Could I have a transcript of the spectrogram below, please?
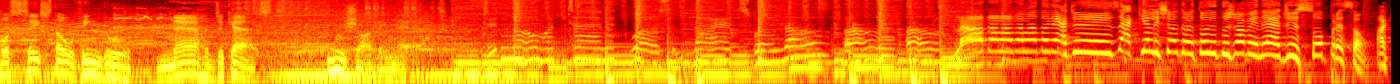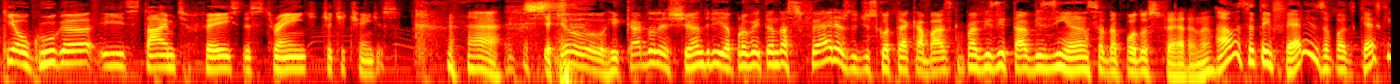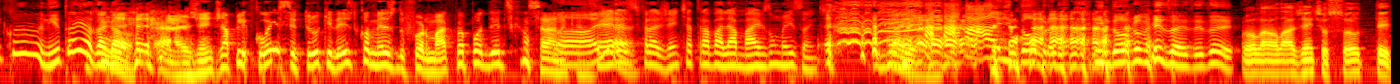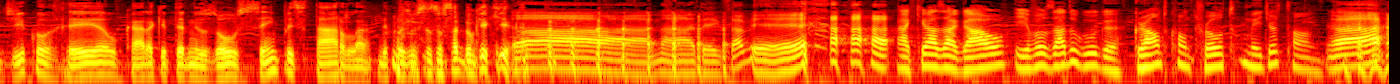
Você está ouvindo Nerdcast no Jovem Nerd. Didn't know what time it was, the lights were low. Oh, Aqui é Alexandre Antônio do Jovem Nerd, sou pressão. Aqui é o Guga e it's time to face the strange ch changes. É. E aqui é o Ricardo Alexandre aproveitando as férias do Discoteca Básica para visitar a vizinhança da Podosfera, né? Ah, você tem férias no podcast? Que coisa bonita aí, Azagal. É, a gente já aplicou esse truque desde o começo do formato para poder descansar, né? cara? Férias pra gente é trabalhar mais de um mês antes. em dobro, né? Em dobro um mês antes, isso aí. Olá, olá, gente. Eu sou o Tedi Correia, o cara que eternizou o sempre estar lá. Depois vocês vão saber o que, que é. Ah, não, tem que saber. Aqui é o Azagal e eu vou usar do Guga. Ground Control to Major Tom. Ah.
